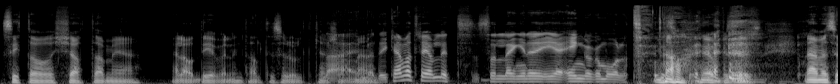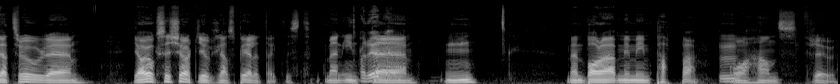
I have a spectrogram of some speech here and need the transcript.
sitta och köta med Eller ja, det är väl inte alltid så roligt kanske Nej men det kan vara trevligt så länge det är en gång om året. Ja, ja, precis. Nej men så jag tror eh, Jag har också kört julklappsspelet faktiskt Men inte Har du det? mm, Men bara med min pappa Mm. och hans fru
